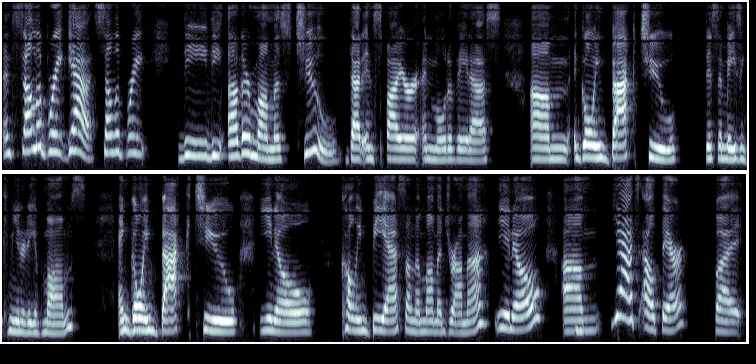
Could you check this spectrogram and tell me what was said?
And celebrate yeah celebrate the the other mamas too that inspire and motivate us um going back to this amazing community of moms and going back to you know calling bs on the mama drama you know? Um yeah it's out there but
